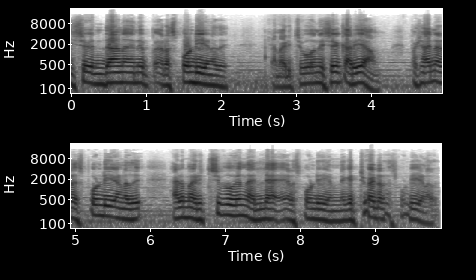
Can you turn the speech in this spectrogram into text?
ഈശോ എന്താണ് അതിന് റെസ്പോണ്ട് ചെയ്യണത്? അയാൾ മരിച്ചു പോകുന്ന ഈശോയ്ക്ക് അറിയാം. പക്ഷെ അതിനെ റെസ്പോണ്ട് ചെയ്യണത് അയാൾ മരിച്ചു പോയെന്നല്ല റെസ്പോണ്ട് ചെയ്യണം നെഗറ്റീവായിട്ട് റെസ്പോണ്ട് ചെയ്യണത്.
